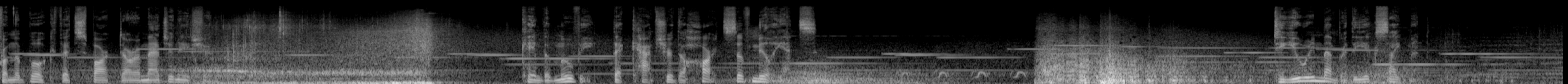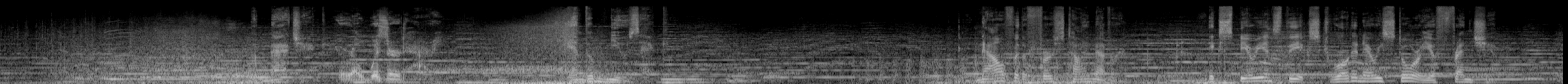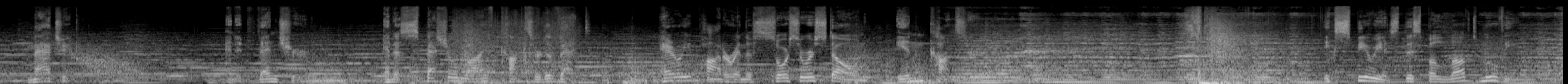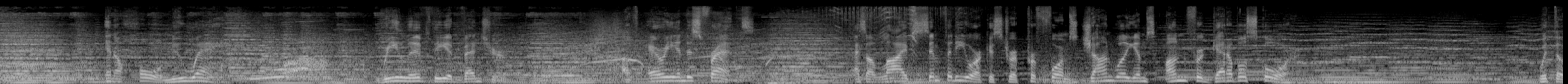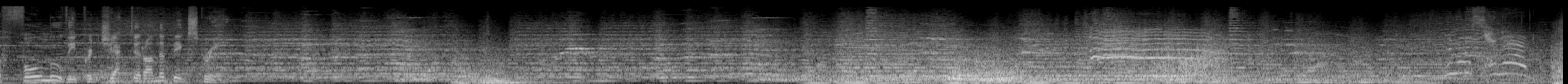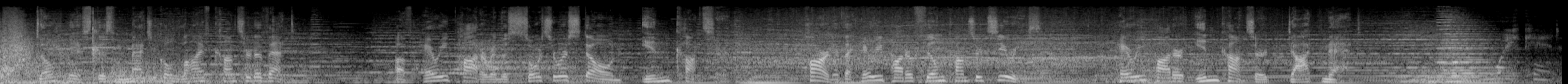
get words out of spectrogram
From the book that sparked our imagination came the movie that captured the hearts of millions. Do you remember the excitement? The magic You're a wizard, Harry. and the music. Now, for the first time ever, experience the extraordinary story of friendship, magic, and adventure in a special live concert event Harry Potter and the Sorcerer's Stone in concert. Experience this beloved movie in a whole new way. Relive the adventure of Harry and his friends as a live symphony orchestra performs John Williams' unforgettable score. With the full movie projected on the big screen. Don't miss this magical live concert event of Harry Potter and the Sorcerer's Stone in concert. Part of the Harry Potter Film Concert Series. HarryPotterInConcert.net. Wicked.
